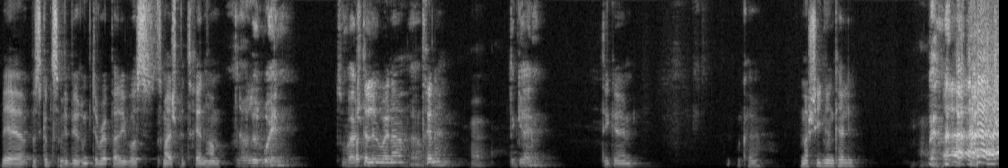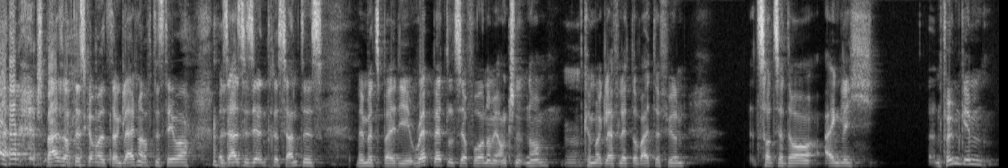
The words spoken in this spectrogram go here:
Wer, was gibt's denn für berühmte Rapper, die was zum Beispiel Tränen haben? Ja, Lil Wayne zum Hat der Beispiel. Lil Wayne auch Tränen? Ja. The Game. The Game. Okay. Machine Gun Kelly. Spaß, auf das kommen wir jetzt dann gleich noch auf das Thema. Was also sehr interessant ist, wenn wir jetzt bei die Rap-Battles ja vorhin einmal angeschnitten haben, können wir gleich vielleicht da weiterführen. Jetzt hat's ja da eigentlich einen Film gegeben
